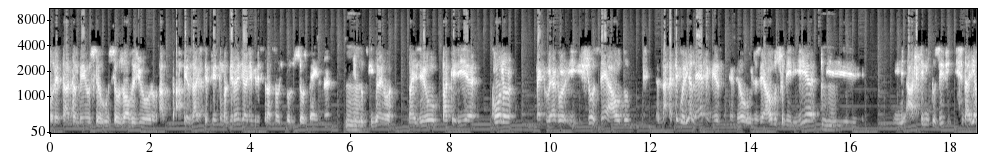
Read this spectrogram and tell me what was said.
coletar também os, seu, os seus ovos de ouro, apesar de ter feito uma grande administração de todos os seus bens, né? Uhum. E tudo que ganhou. Mas eu bateria Conor McGregor e José Aldo na categoria leve mesmo, entendeu? O José Aldo subiria uhum. e, e, acho que ele, inclusive, se daria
